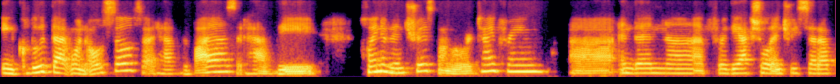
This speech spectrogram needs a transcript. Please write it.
include that one also. So I'd have the bias, I'd have the point of interest on lower time frame, uh, and then uh, for the actual entry setup,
